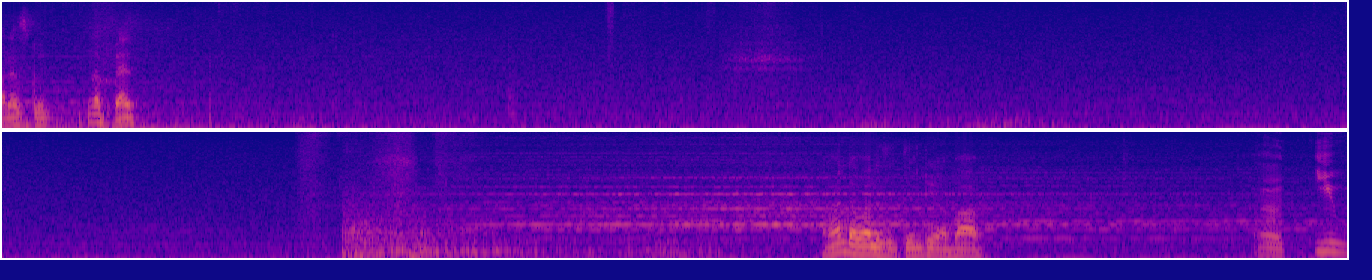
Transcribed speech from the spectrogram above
Oh, that's good. Not bad. I wonder what is it thinking about. Uh, you,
